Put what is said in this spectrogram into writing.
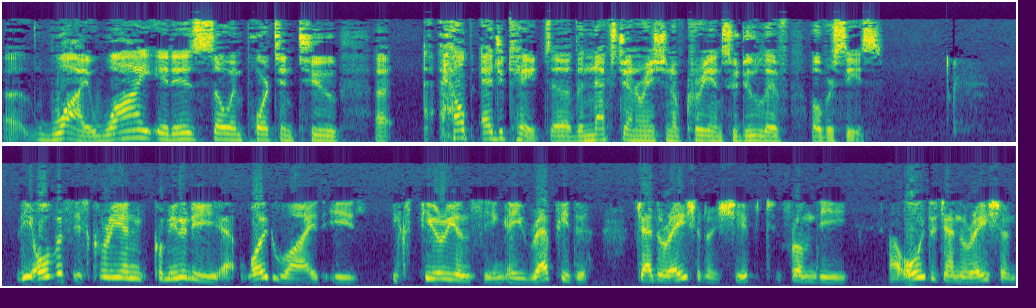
uh, why? Why it is so important to help educate uh, the next generation of Koreans who do live overseas? The overseas Korean community uh, worldwide is experiencing a rapid generational shift from the uh, older generation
